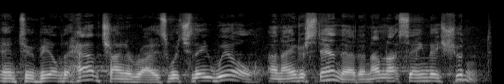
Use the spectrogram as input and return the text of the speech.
and to be able to have China rise, which they will, and I understand that, and I'm not saying they shouldn't.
